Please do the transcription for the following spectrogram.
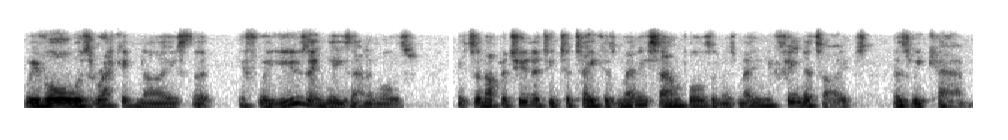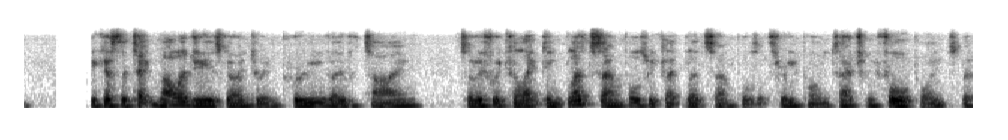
we've always recognized that if we're using these animals, it's an opportunity to take as many samples and as many phenotypes as we can, because the technology is going to improve over time. So if we're collecting blood samples, we collect blood samples at three points, actually four points, but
